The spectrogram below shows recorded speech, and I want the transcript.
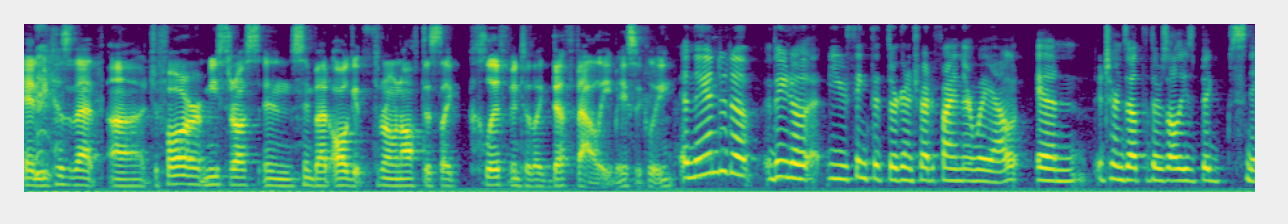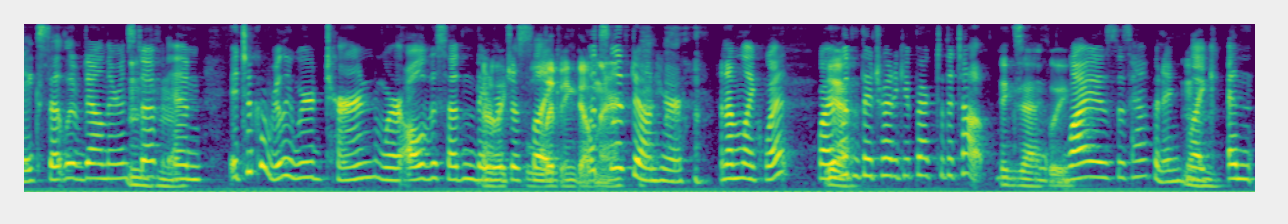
and because of that, uh, Jafar, Mystras, and Sinbad all get thrown off this like cliff into like Death Valley, basically. And they ended up, they, you know, you think that they're going to try to find their way out, and it turns out that there's all these big snakes that live down there and stuff. Mhm. And it took a really weird turn where all of a sudden they They're, were like, just like, let's there." live down here. and I'm like, what? Why Yeah. wouldn't they try to get back to the top? Exactly. Why is this happening? Like, Mhm. and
